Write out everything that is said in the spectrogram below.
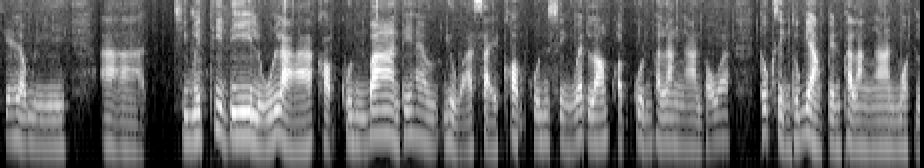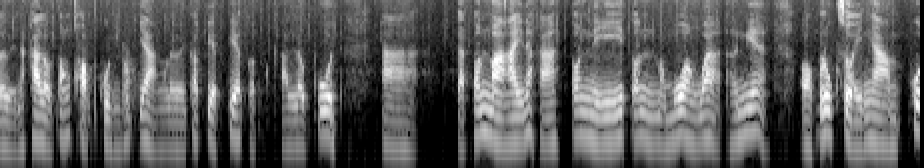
ที่เรามี ชีวิตที่ดีหรูหราขอบคุณบ้านที่ให้อยู่อาศัยขอบคุณสิ่งแวดล้อมขอบคุณพลังงาน เพราะว่าทุกสิ่งทุกอย่างเป็นพลังงานหมดเลยนะคะ เราต้องขอบคุณทุกอย่างเลย ก็เปรียบเทียบกับการเราพูดกับต้นไม้นะคะ ต้นนี้ต้นมะม่วงว่าเออเนี่ยออกลูกสวยงามพูด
